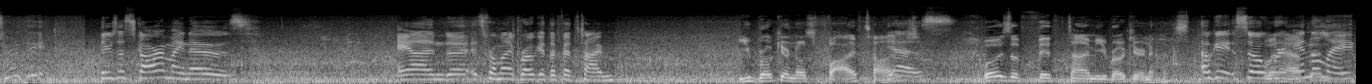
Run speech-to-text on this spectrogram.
trying to think. There's a scar on my nose, and uh, it's from when I broke it the fifth time. You broke your nose five times? Yes. What was the fifth time you broke your nose? Okay, so What we're in the lake,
